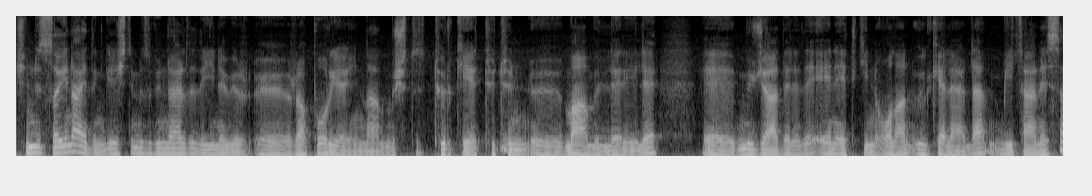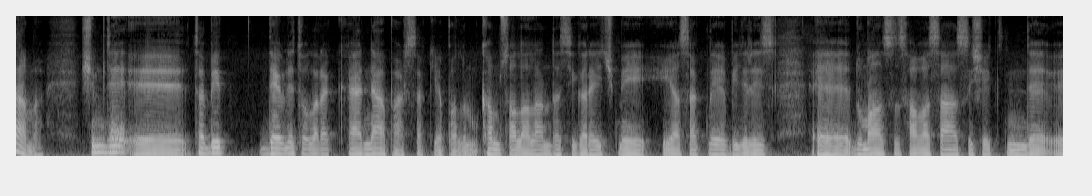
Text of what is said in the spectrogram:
Şimdi Sayın Aydın geçtiğimiz günlerde de yine bir e, rapor yayınlanmıştı. Türkiye tütün e, mamulleriyle e, mücadelede en etkin olan ülkelerden bir tanesi ama şimdi e, tabii devlet olarak her ne yaparsak yapalım kamusal alanda sigara içmeyi yasaklayabiliriz e, dumansız hava sahası şeklinde e,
